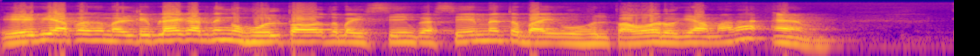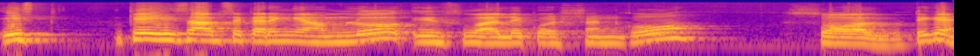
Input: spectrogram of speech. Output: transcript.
ए भी आपस में मल्टीप्लाई कर देंगे होल पावर तो भाई सेम का सेम है तो भाई होल पावर हो गया हमारा एम इसके हिसाब से करेंगे हम लोग इस वाले क्वेश्चन को सॉल्व ठीक है?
